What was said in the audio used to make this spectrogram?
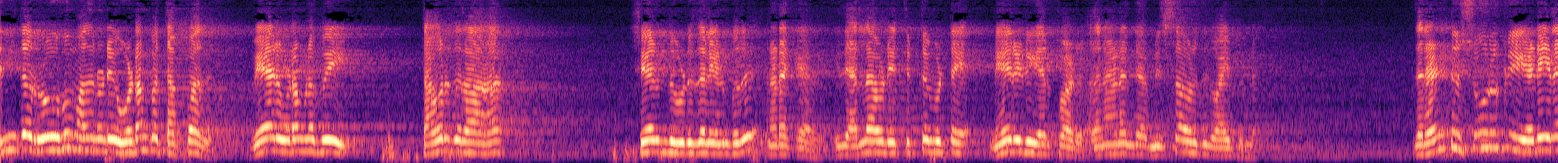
எந்த ரூகும் அதனுடைய உடம்பை தப்பாது. வேறு உடம்புல போய் தவறுதலாக சேர்ந்து விடுதல் என்பது நடக்காது. இது அல்லாவுடைய திட்டமிட்ட நேரடி ஏற்பாடு. அதனால் இங்கே மிஸ் ஆகிறதுக்கு வாய்ப்பில்லை. இந்த ரெண்டு சூருக்கு இடையில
